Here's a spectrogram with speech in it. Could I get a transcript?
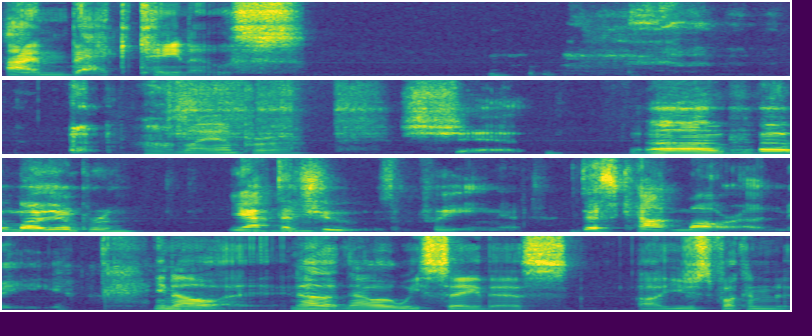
I'm back, Kanos. oh, my emperor. Shit. Um, uh, my emperor. You have Mm-hmm. to choose between Discount Mara and me. You know, now that now that we say this, uh, you just fucking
